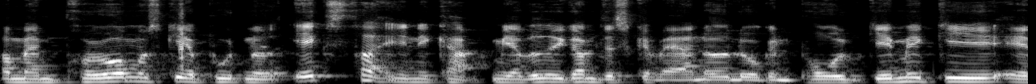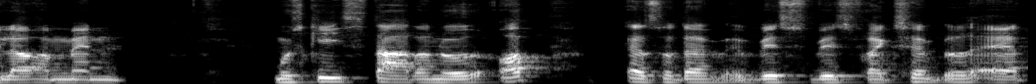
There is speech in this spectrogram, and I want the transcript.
Og man prøver måske at putte noget ekstra ind i kampen. Jeg ved ikke, om det skal være noget Logan Paul gimmicky, eller om man måske starter noget op, Altså, der, hvis, hvis for eksempel, at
